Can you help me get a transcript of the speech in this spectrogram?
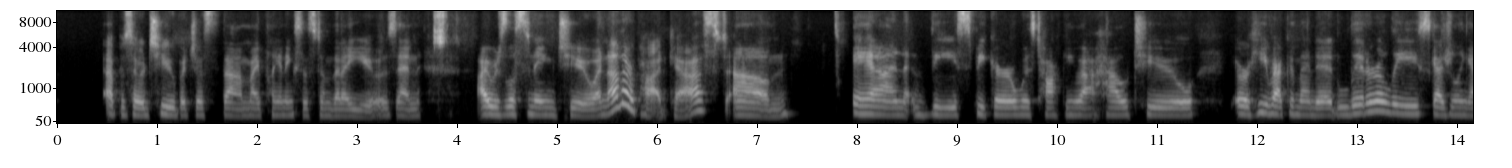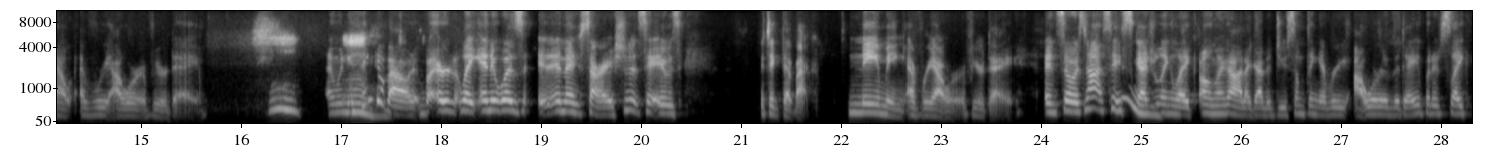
episode too but just um, my planning system that i use and i was listening to another podcast um, and the speaker was talking about how to or he recommended literally scheduling out every hour of your day and when you mm. think about it but or like and it was and i sorry i shouldn't say it was I take that back. Naming every hour of your day. And so it's not say hmm. scheduling like, oh my God, I got to do something every hour of the day, but it's like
